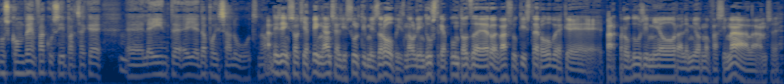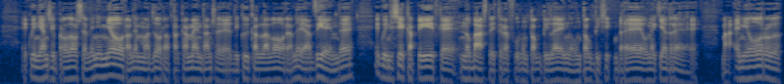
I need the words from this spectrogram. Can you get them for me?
non sconven fa così perché mm. eh, le int e dopo in salute. No? Ad esempio, so che anche gli ultimi robe, no? l'industria punto zero e va su queste robe che per produrre migliore le migliori non fa male. Anche e quindi anche i prodotti vengono migliori, c'è maggiore attaccamento anche di cui lavora alle aziende. E quindi si è capito che non basta tirare fuori un tocco di legno, un tocco di breo, una chiadre, ma è migliore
